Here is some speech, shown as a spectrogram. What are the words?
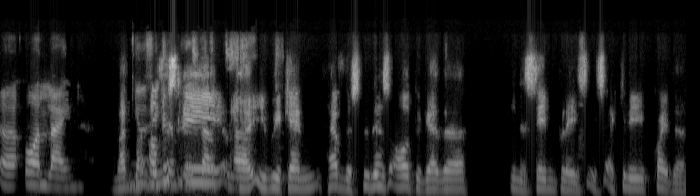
uh, online. But, but obviously, uh, if we can have the students all together in the same place, it's actually quite a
